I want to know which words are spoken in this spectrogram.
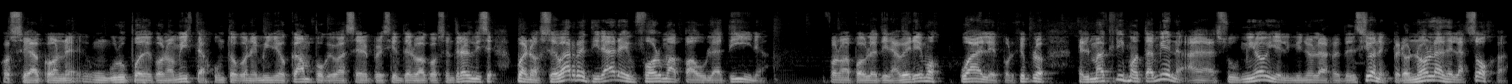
o sea, con eh, un grupo de economistas junto con Emilio Campo, que va a ser el presidente del Banco Central, dice, bueno, se va a retirar en forma paulatina forma paulatina. Veremos cuáles. Por ejemplo, el macrismo también asumió y eliminó las retenciones, pero no las de la soja.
